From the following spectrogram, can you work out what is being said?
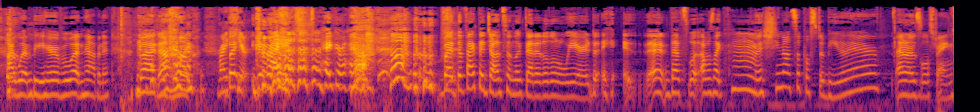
I wouldn't be here if it wasn't happening. But um, right but, here. yeah, right. hey, girl. Hey. but the fact that Johnson looked at it a little weird, it- it- that's what I was like. Hmm, is she not supposed to be there? I don't know. It's a little strange.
